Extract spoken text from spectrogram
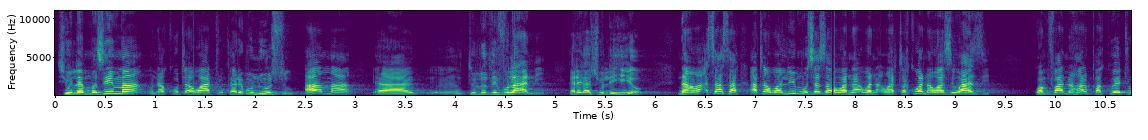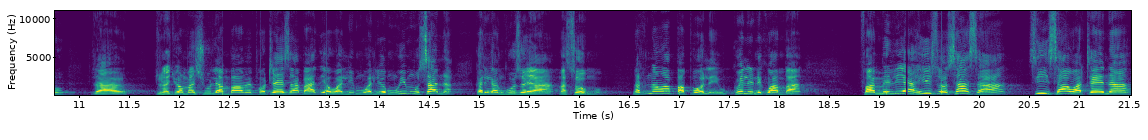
Shule mzima unakuta watu karibu nusu ama uh, thuluthi fulani katika shule hiyo, na sasa hata walimu sasa wana, wana, watakuwa na waziwazi kwa mfano hapa kwetu tunajua mashule ambao wamepoteza baadhi ya walimu walio muhimu sana katika nguzo ya masomo, na tunawapa pole. Ukweli ni kwamba familia hizo sasa si sawa tena.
